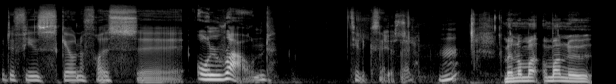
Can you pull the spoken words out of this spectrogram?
och det finns Skånefrös eh, allround till exempel. Men om man, om man nu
